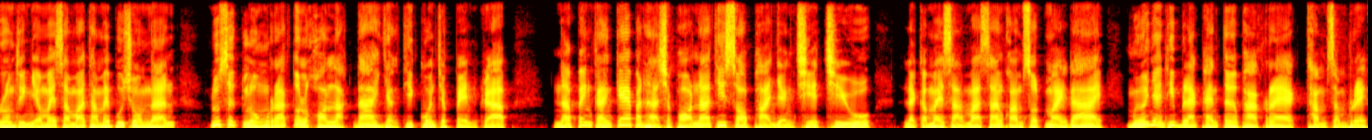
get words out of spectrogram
รวมถึงยังไม่สามารถทำให้ผู้ชมนั้น รู้สึกหลงรักตัวละครหลักได้อย่างที่ควรจะเป็นครับ นับเป็นการแก้ปัญหาเฉพาะหน้าที่สอบผ่านอย่างเฉียดฉิว และก็ไม่สามารถสร้างความสดใหม่ได้ เหมือนอย่างที่ Black Panther ภาคแรกทำสำเร็จ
